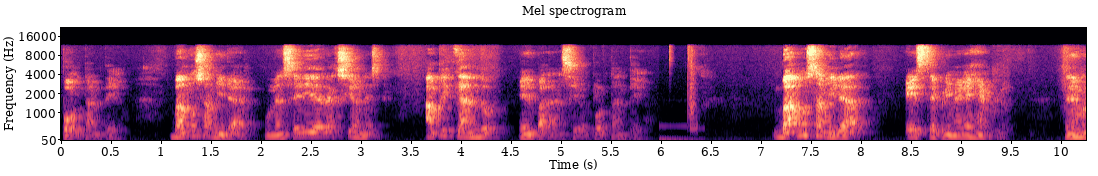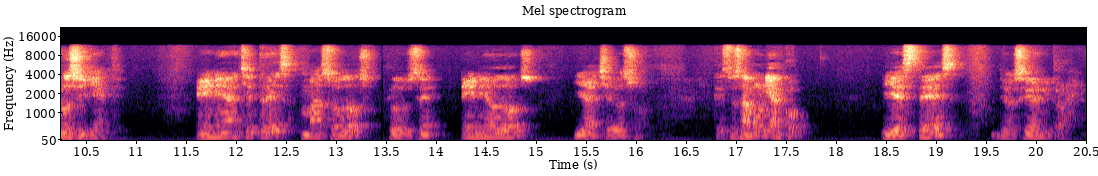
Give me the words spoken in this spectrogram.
por tanteo. Vamos a mirar una serie de reacciones aplicando el balanceo por tanteo. Vamos a mirar este primer ejemplo. Tenemos lo siguiente. NH3 más O2 produce NO2 y H2O. Esto es amoníaco y este es dióxido de nitrógeno.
